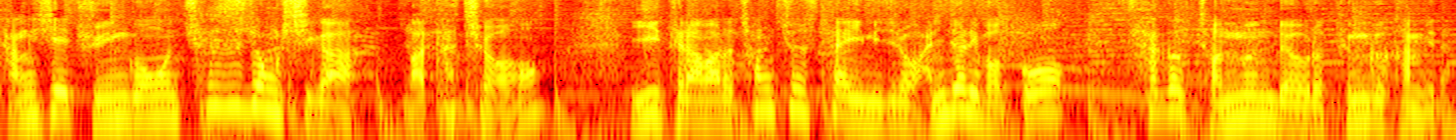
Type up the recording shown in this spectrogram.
당시의 주인공은 최수종 씨가 맡았죠. 이 드라마로 청춘 스타 이미지를 완전히 벗고 사극 전문 배우로 등극합니다.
